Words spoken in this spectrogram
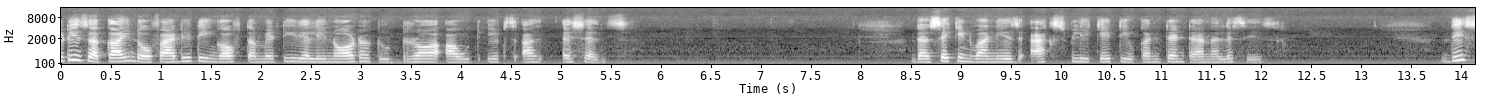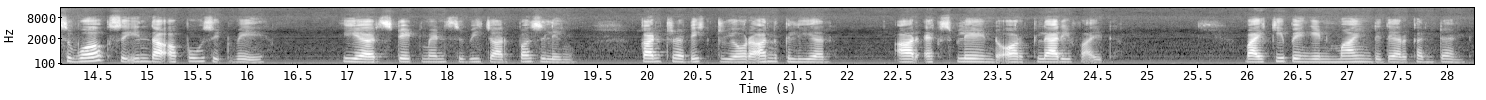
It is a kind of editing of the material in order to draw out its uh, essence. The second one is explicative content analysis. This works in the opposite way. Here, statements which are puzzling, contradictory, or unclear are explained or clarified by keeping in mind their content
